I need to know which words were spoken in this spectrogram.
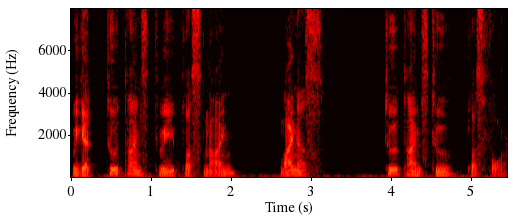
We get 2 times 3 plus 9 minus 2 times 2 plus 4.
